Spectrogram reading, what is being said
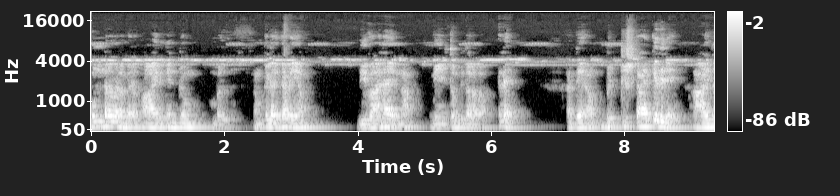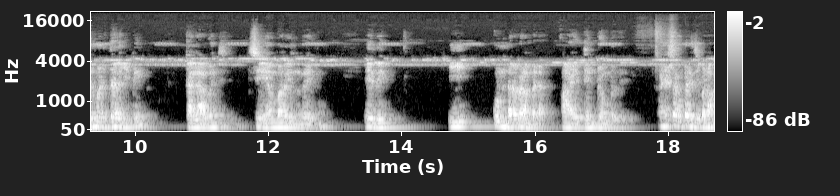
കുണ്ടറ വിളംബരം ആയിരത്തി എണ്ണൂറ്റി ഒമ്പത്. നമുക്കെല്ലാവർക്കും അറിയാം ദിവാനായിരുന്ന മേൽത്തൊമ്പി തളവ അല്ലേ? അദ്ദേഹം ബ്രിട്ടീഷുകാർക്കെതിരെ ആയുധം എടുത്തിറങ്ങിയിട്ട് കലാപം ചെയ്യാൻ പറയുന്നതായിരുന്നു. ഏത്? ഈ കുണ്ടറ വിളംബരം ആയിരത്തി എണ്ണൂറ്റി ഒമ്പത് അതിനുശേഷം പരിചയപ്പെടാം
